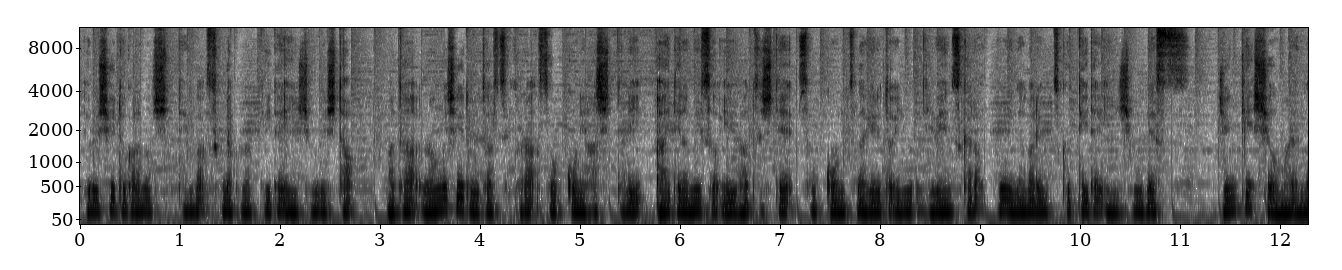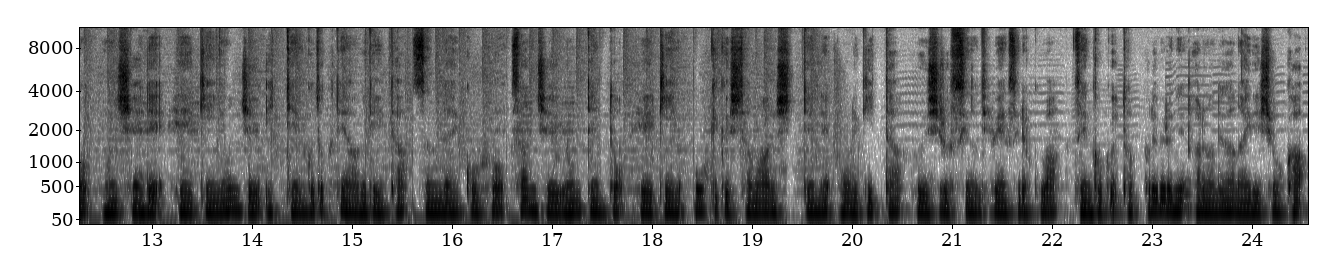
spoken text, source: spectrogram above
ミドルシュートからの失点が少なくなっていた印象でした。また、ロングシュートを打たせてから速攻に走ったり、相手のミスを誘発して速攻につなげるというディフェンスから良い流れを作っていた印象です。準決勝までの4試合で平均41.5得点を挙げていた寸大甲府を34点と平均を大きく下回る失点で守り切った風シロスのディフェンス力は全国トップレベルにあるのではないでしょうか。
